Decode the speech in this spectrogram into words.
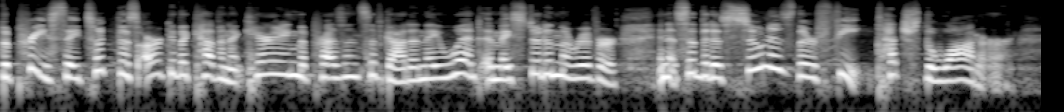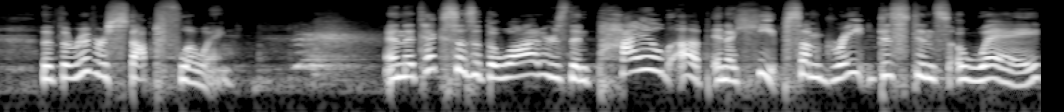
the priests, they took this Ark of the Covenant carrying the presence of God, and they went and they stood in the river. And it said that as soon as their feet touched the water, that the river stopped flowing. And the text says that the waters then piled up in a heap some great distance away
